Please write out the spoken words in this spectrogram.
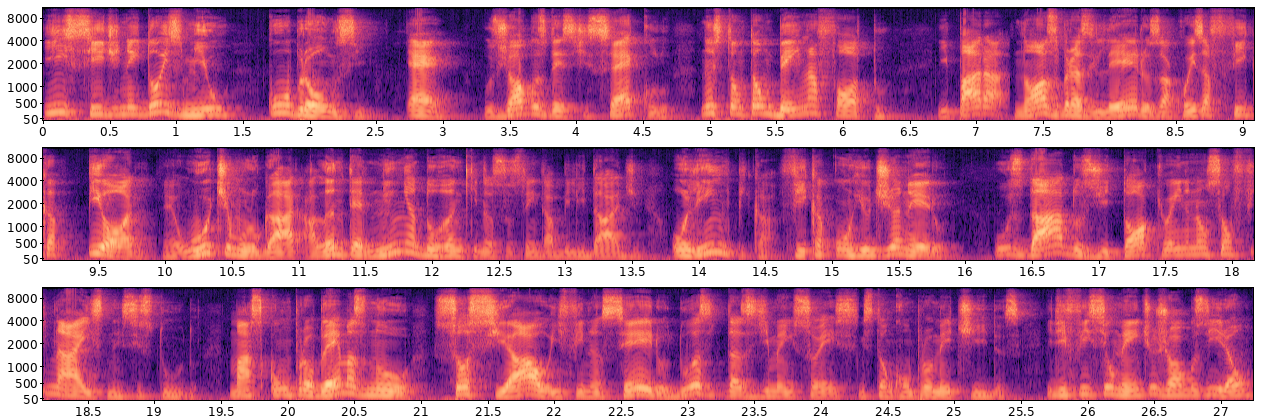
e Sydney 2000 com o bronze. É, os jogos deste século não estão tão bem na foto. E para nós brasileiros a coisa fica pior. É, o último lugar, a lanterninha do ranking da sustentabilidade olímpica, fica com o Rio de Janeiro. Os dados de Tóquio ainda não são finais nesse estudo, mas com problemas no social e financeiro, duas das dimensões estão comprometidas e dificilmente os jogos irão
